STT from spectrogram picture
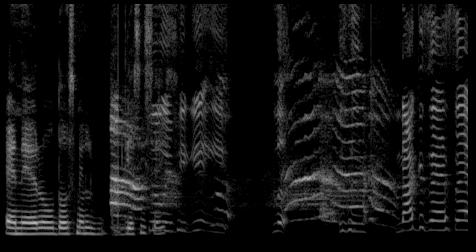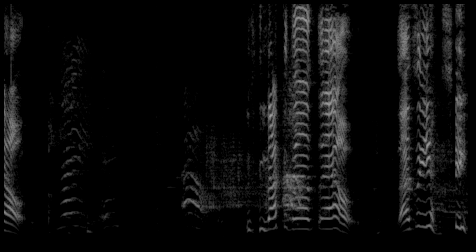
enero 2016. Look, if he get you, look, knock his ass out. knock his ass out. I see, I see.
